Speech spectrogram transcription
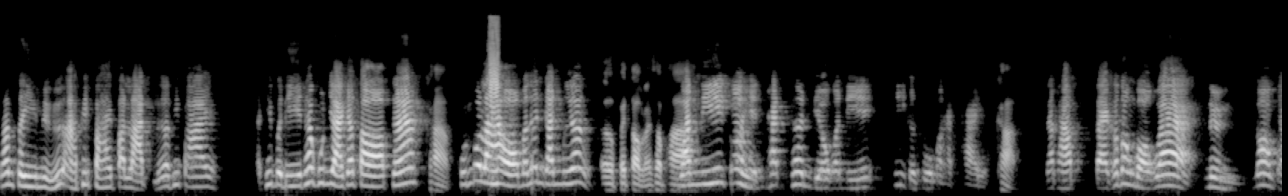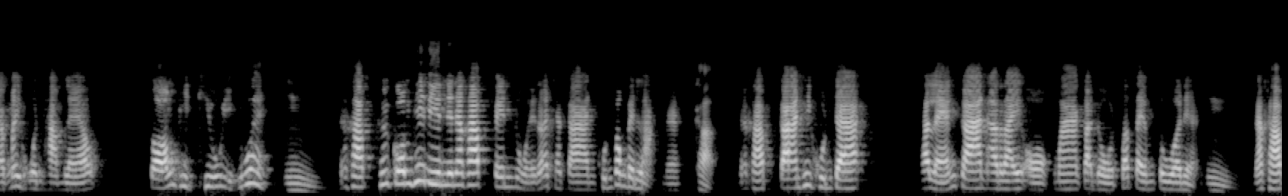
รัฐมนตรีหรืออภิปรายปลัดหรืออภิปราย อธิบดีถ้าคุณอยากจะตอบนะ ครับคุณก็ลาออกมาเล่นการเมือง เออไปตอบในสภาวันนี้ก็เห็นแพทเทิร์นเดียวกันนี้ที่กระทรวงมหาดไทยครับ นะครับ แต่ก็ต้องบอกว่าหนึ่งนอกจากไม่ควรทำแล้วสองผิดคิวอีกด้วยอืม นะครับ คือกรมที่ดินเนี่ยนะครับ เป็นหน่วยราชการคุณต้องเป็นหลักนะครับ นะครับ การที่คุณจะแถลงการอะไรออกมากระโดดซะเต็มตัวเนี่ยอืม นะครับ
